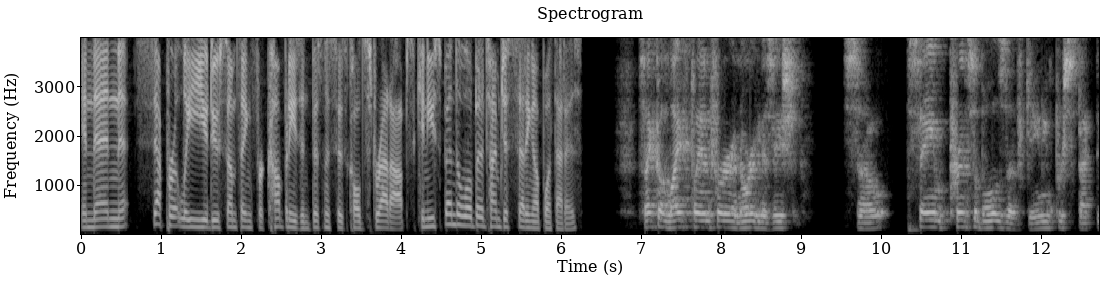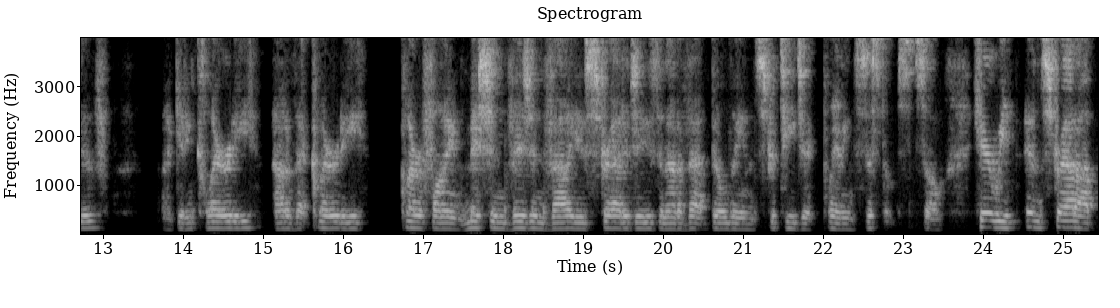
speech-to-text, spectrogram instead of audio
And then separately, you do something for companies and businesses called StratOps. Can you spend a little bit of time just setting up what that is? It's like a life plan for an organization. So, same principles of gaining perspective, uh, getting clarity out of that clarity, clarifying mission, vision, values, strategies, and out of that building strategic planning systems. So here we in StratOp,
